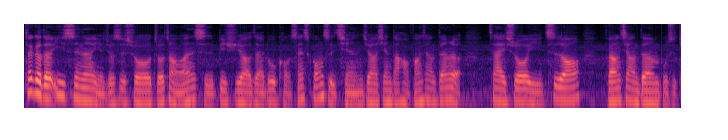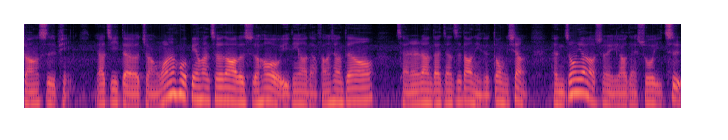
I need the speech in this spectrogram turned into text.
这个的意思呢，也就是说，左转弯时必须要在路口三十公尺前就要先打好方向灯了。再说一次哦，方向灯不是装饰品。要记得转弯或变换车道的时候，一定要打方向灯哦，才能让大家知道你的动向，很重要。所以要再说一次，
